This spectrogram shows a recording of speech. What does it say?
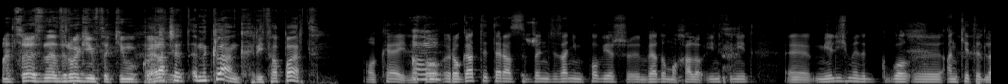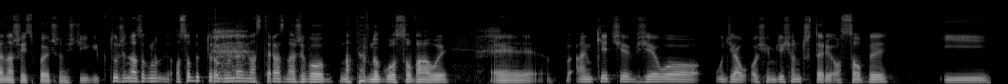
A co jest na drugim w takim układzie? Ratchet Clank, Rift Apart. Okej, okay, no to Rogaty teraz będzie, zanim powiesz, wiadomo, Halo Infinite, e, mieliśmy e, ankietę dla naszej społeczności, którzy nas osoby, które oglądają nas teraz na żywo na pewno głosowały. W ankiecie wzięło udział 84 osoby i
